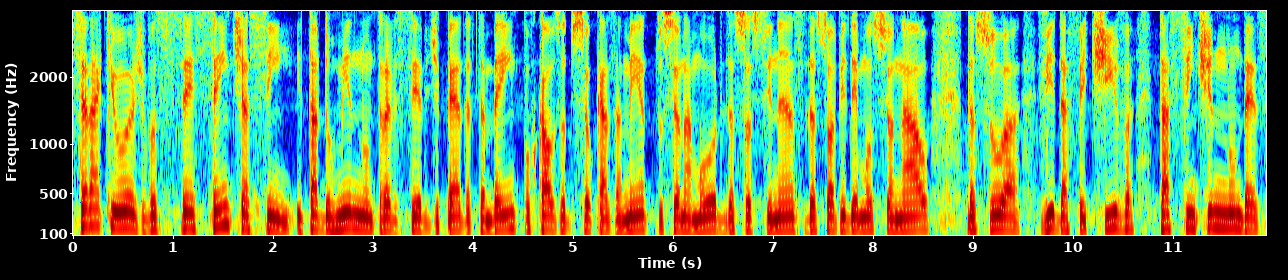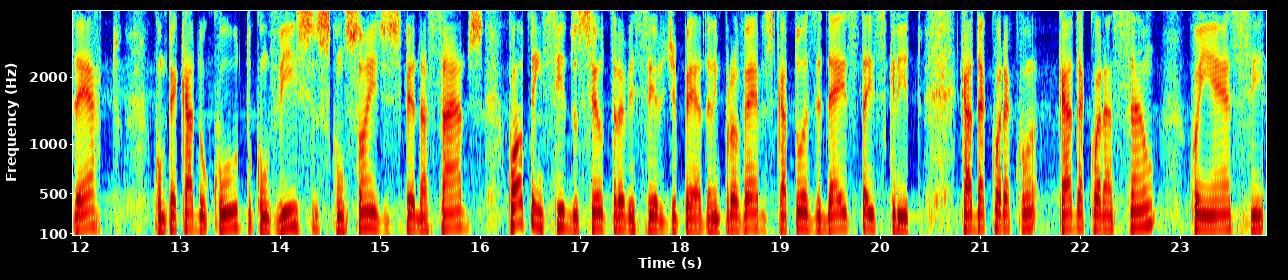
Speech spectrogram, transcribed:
Será que hoje você sente assim e está dormindo num travesseiro de pedra também por causa do seu casamento, do seu namoro, das suas finanças, da sua vida emocional, da sua vida afetiva? Está se sentindo num deserto, com pecado oculto, com vícios, com sonhos despedaçados? Qual tem sido o seu travesseiro de pedra? Em Provérbios 14, 10 está escrito: cada, cora cada coração conhece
